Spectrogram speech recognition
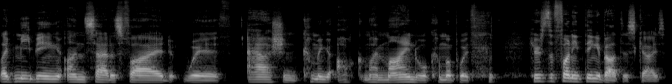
like me being unsatisfied with Ash and coming. Oh, my mind will come up with. Here's the funny thing about this, guys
